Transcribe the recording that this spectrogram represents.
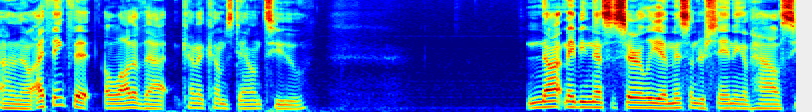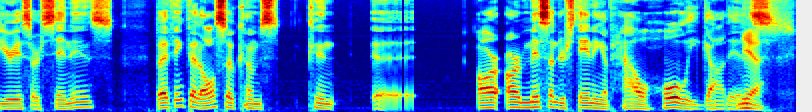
I don't know. I think that a lot of that kind of comes down to not maybe necessarily a misunderstanding of how serious our sin is, but I think that also comes can uh, our our misunderstanding of how holy God is. yes,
